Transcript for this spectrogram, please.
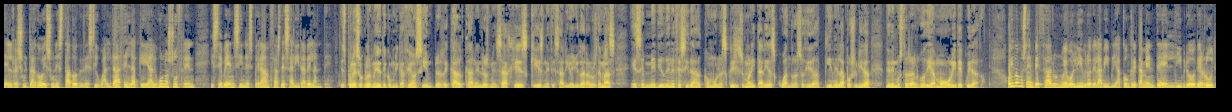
el resultado es un estado de desigualdad en la que algunos sufren y se ven sin esperanzas de salir adelante. Es por eso que los medios de comunicación siempre recalcan en los mensajes que es necesario ayudar a los demás. Es en medio de necesidad como las crisis humanitarias cuando la sociedad tiene la posibilidad de demostrar algo de amor y de cuidado. Hoy vamos a empezar un nuevo libro de la Biblia, concretamente el libro de Ruth,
